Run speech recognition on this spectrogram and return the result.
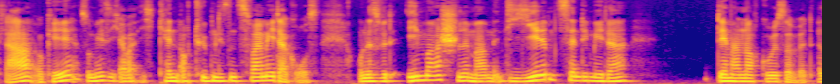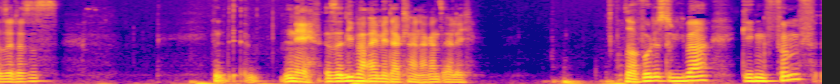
Klar, okay, so mäßig, aber ich kenne auch Typen, die sind zwei Meter groß. Und es wird immer schlimmer mit jedem Zentimeter, der man noch größer wird. Also das ist, Nee, also lieber ein Meter kleiner, ganz ehrlich. So, würdest du lieber gegen fünf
